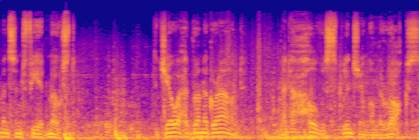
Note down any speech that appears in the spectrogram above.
Amundsen feared most. The Gjöa had run aground, and her hull was splintering on the rocks.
